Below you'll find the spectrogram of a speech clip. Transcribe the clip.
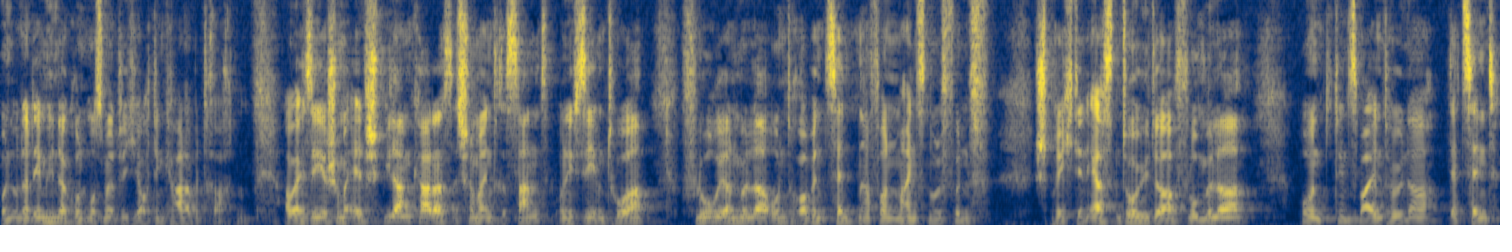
Und unter dem Hintergrund muss man natürlich auch den Kader betrachten. Aber ich sehe schon mal elf Spieler am Kader, das ist schon mal interessant. Und ich sehe im Tor Florian Müller und Robin Zentner von Mainz 05. Sprich, den ersten Torhüter Flo Müller und den zweiten Torhüter der Zent,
